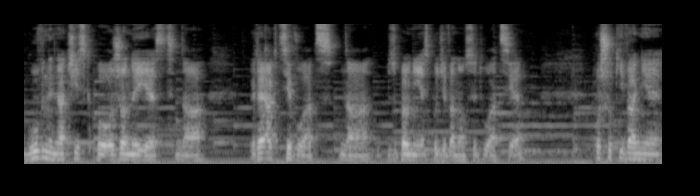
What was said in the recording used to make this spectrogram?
Główny nacisk położony jest na reakcję władz na zupełnie niespodziewaną sytuację, poszukiwanie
